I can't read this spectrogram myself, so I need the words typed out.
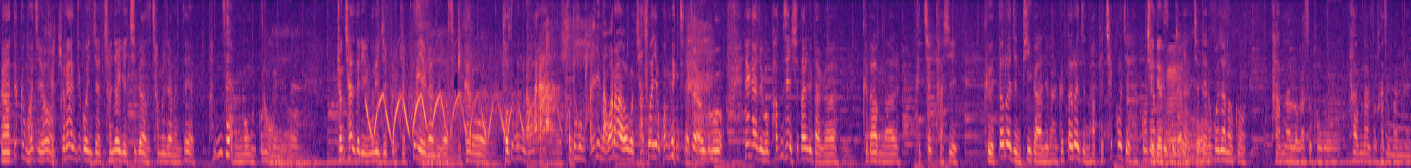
아, 뜨끔하지요. 그렇죠. 그래가지고 이제 저녁에 집에 와서 잠을 자는데 밤새 악몽을 꾸는 어. 거예요. 경찰들이 우리 집 그렇게 포위해가지고 스피커로 도둑은 나와라, 도둑은 빨리 나와라 하고 자수하여 광명 찾아하고 해가지고 밤새 시달리다가 그 다음날 그 책 다시 그 떨어진 뒤가 아니라 그 떨어진 앞에 책꽂이에다 꽂아놓고 제대로 예, 꽂아놓고. 제대로 꽂아놓고 다음 날로 가서 보고 다음 날도 가서 봤는데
